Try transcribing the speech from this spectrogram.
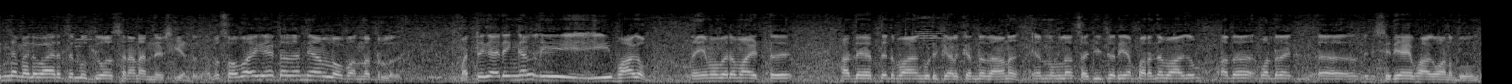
ഇന്ന നിലവാരത്തിലുള്ള ഉദ്യോഗസ്ഥനാണ് അന്വേഷിക്കേണ്ടത്. അപ്പൊ സ്വാഭാവികമായിട്ട് അത് തന്നെയാണല്ലോ വന്നിട്ടുള്ളത്. മറ്റു കാര്യങ്ങൾ ഈ ഈ ഭാഗം നിയമപരമായിട്ട് അദ്ദേഹത്തിന്റെ ഭാഗം കൂടി കേൾക്കേണ്ടതാണ് എന്നുള്ള സജി ചെറിയാൻ പറഞ്ഞ ഭാഗം അത് വളരെ ശരിയായ ഭാഗമാണെന്ന് തോന്നുന്നു.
